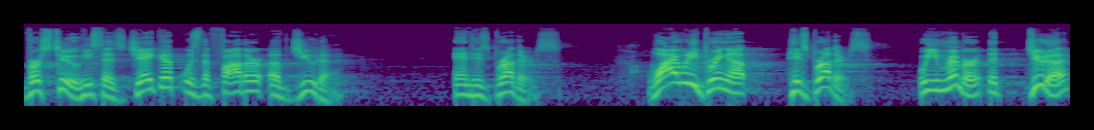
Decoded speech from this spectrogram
Verse 2, he says, Jacob was the father of Judah and his brothers. Why would he bring up his brothers? Well, you remember that Judah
